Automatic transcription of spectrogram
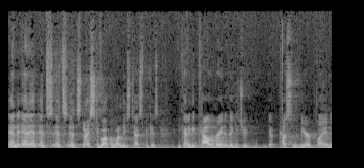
and, and it, it's, it's, it's nice to go up on one of these tests because you kind of get calibrated, they get you accustomed to the airplane.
